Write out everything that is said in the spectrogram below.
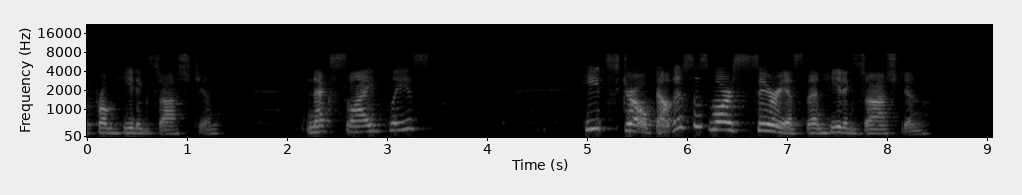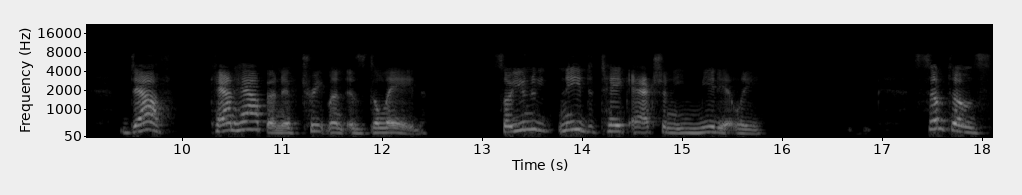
from heat exhaustion. Next slide, please. Heat stroke. Now, this is more serious than heat exhaustion. Death can happen if treatment is delayed. So you need to take action immediately. Symptoms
